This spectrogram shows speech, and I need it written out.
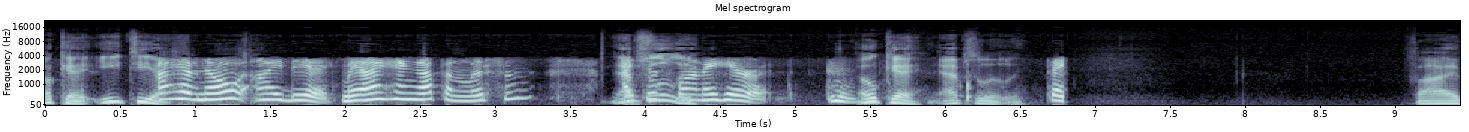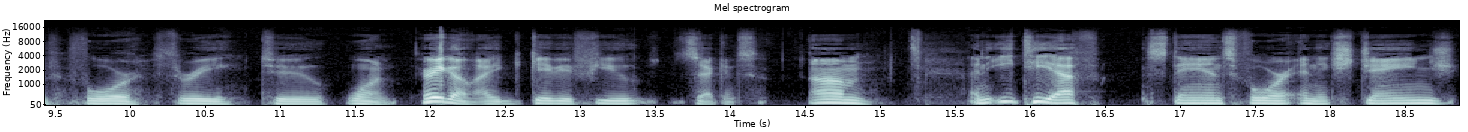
Okay, ETF. I have no idea. May I hang up and listen? Absolutely. I just want to hear it. okay, absolutely. Thank Five, four, three, two, one. There you go. I gave you a few seconds. Um, an ETF stands for an exchange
